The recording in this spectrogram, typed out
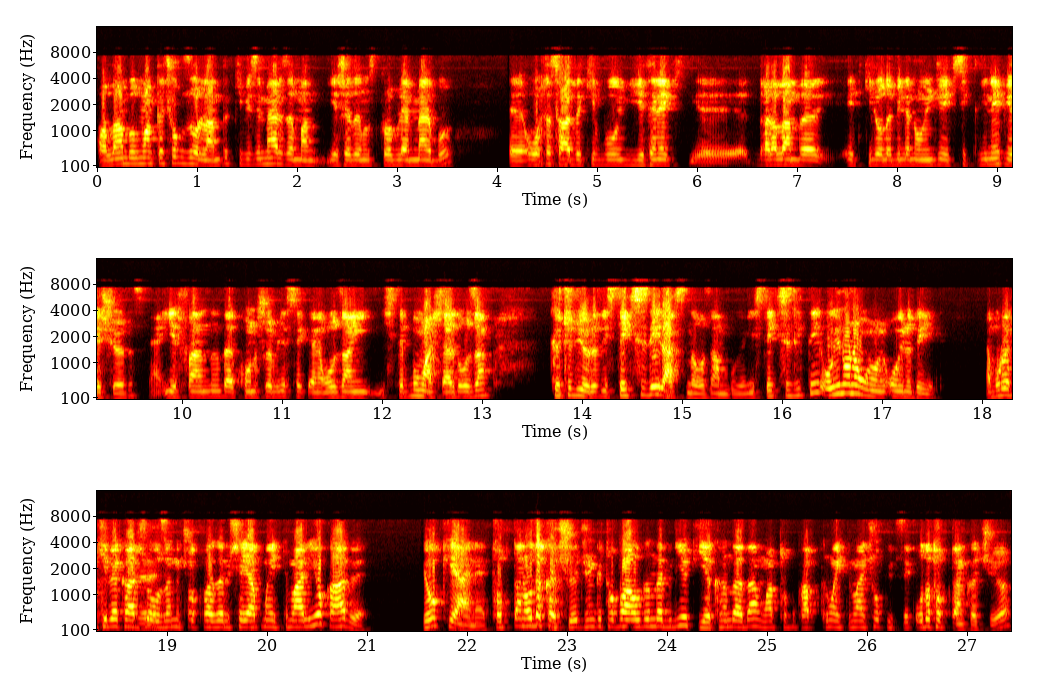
alan bulmakta çok zorlandık ki bizim her zaman yaşadığımız problemler bu. E, orta sahadaki bu yetenek e, dar alanda etkili olabilen oyuncu eksikliğini hep yaşıyoruz. Yani İrfan'ı da konuşabilirsek yani Ozan işte bu maçlarda Ozan kötü diyoruz. İsteksiz değil aslında Ozan bugün. İsteksizlik değil, oyun ona oyunu değil. Yani bu rakibe karşı evet. Ozan'ın çok fazla bir şey yapma ihtimali yok abi. Yok yani. Toptan o da kaçıyor. Çünkü topu aldığında biliyor ki yakında adam var. Topu kaptırma ihtimali çok yüksek. O da toptan kaçıyor.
